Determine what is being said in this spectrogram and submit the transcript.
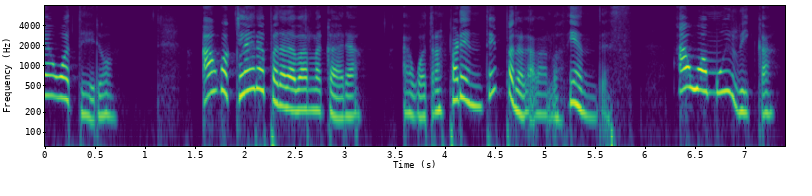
aguatero. Agua clara para lavar la cara. Agua transparente para lavar los dientes. Agua muy rica,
